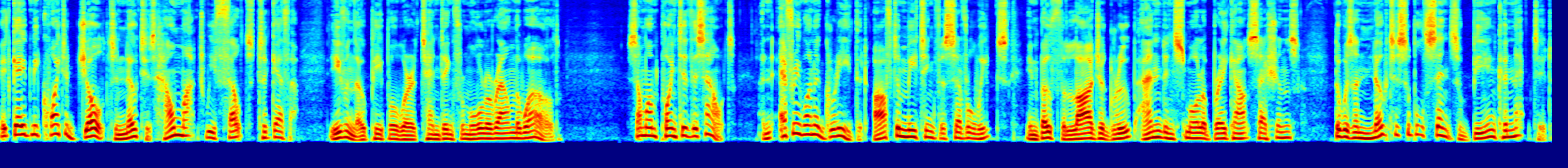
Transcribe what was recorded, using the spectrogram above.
It gave me quite a jolt to notice how much we felt together, even though people were attending from all around the world. Someone pointed this out, and everyone agreed that after meeting for several weeks, in both the larger group and in smaller breakout sessions, there was a noticeable sense of being connected,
